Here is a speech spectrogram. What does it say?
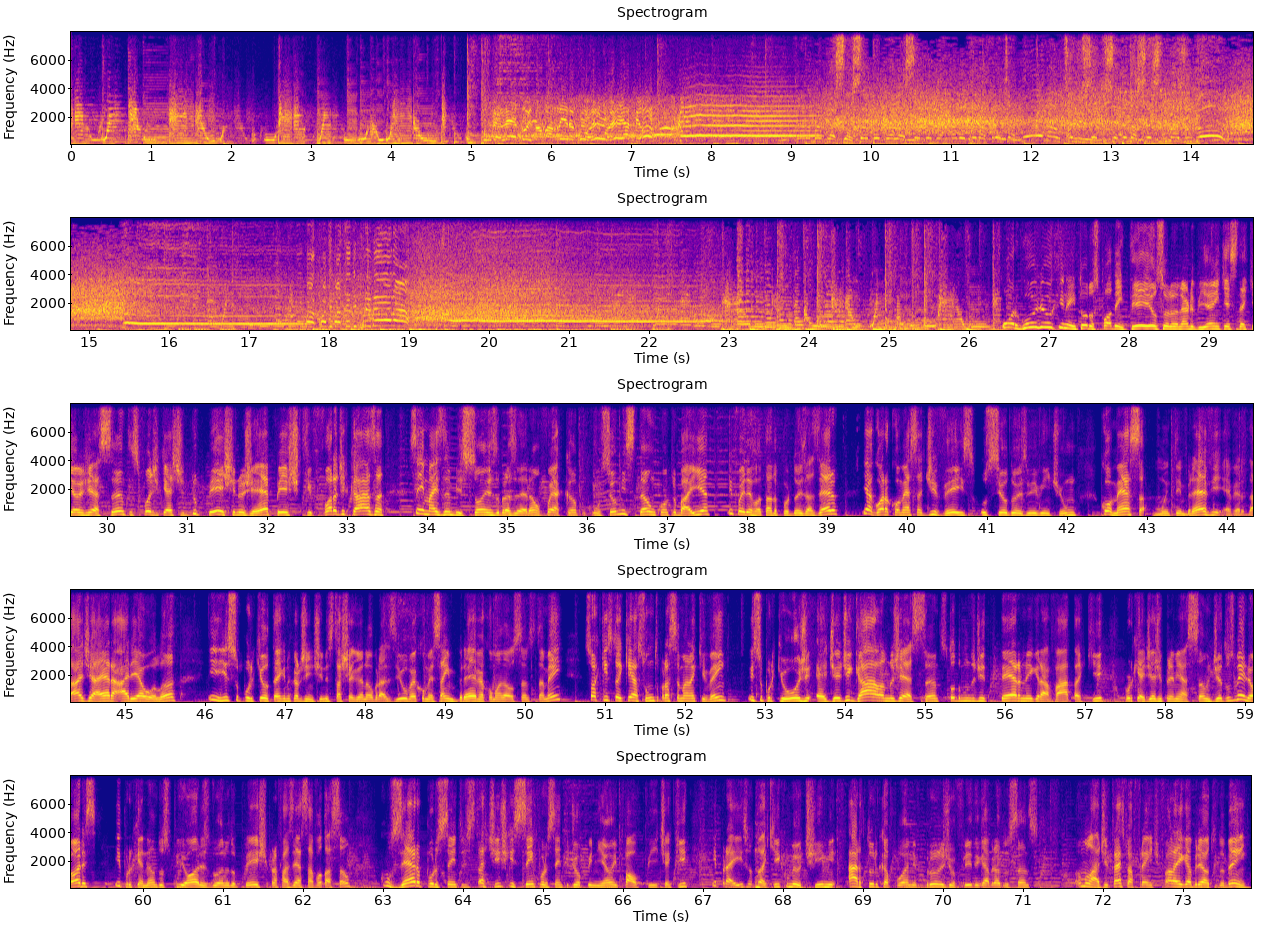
Pelé, dois na barreira, correu, o rei atirou. Gol! O cara marcação, sambou pra lá, sambou pra cá, botou na frente a. Olha o Santos chegando a chance de mais um gol. Gol! Neymar pode bater de primeira. Orgulho que nem todos podem ter. Eu sou Leonardo Bianchi, esse daqui é o GE Santos, podcast do Peixe no GE, Peixe que fora de casa, sem mais ambições do Brasileirão, foi a campo com seu mistão contra o Bahia e foi derrotado por 2 a 0 e agora começa de vez o seu 2021. Começa muito em breve, é verdade, a era Ariel Holan e isso porque o técnico argentino está chegando ao Brasil, vai começar em breve a comandar o Santos também. Só que isso aqui é assunto para a semana que vem. Isso porque hoje é dia de gala no GE Santos, todo mundo de terno e gravata aqui, porque é dia de premiação, dia dos melhores e por que não dos piores do ano do peixe para fazer essa votação com 0% de estatística e 100% de opinião e palpite aqui. E para isso eu tô aqui com meu time, Arthur Capuani, Bruno Gilfrido e Gabriel dos Santos. Vamos lá, de trás para frente. Fala aí, Gabriel, tudo bem?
